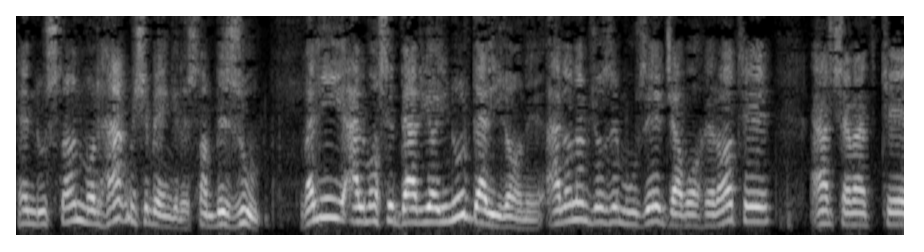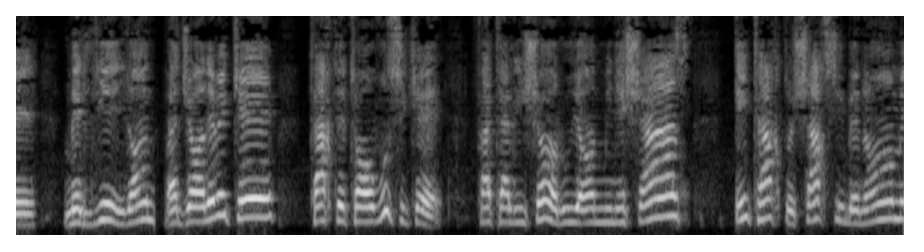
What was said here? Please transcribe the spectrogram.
هندوستان ملحق میشه به انگلستان به زور. ولی الماس دریایی نور در ایرانه. الان هم جز موزه جواهرات عرض شود که ملی ایران. و جالبه که تخت تاووسی که فتلیشا روی آن می نشست این تخت و شخصی به نام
